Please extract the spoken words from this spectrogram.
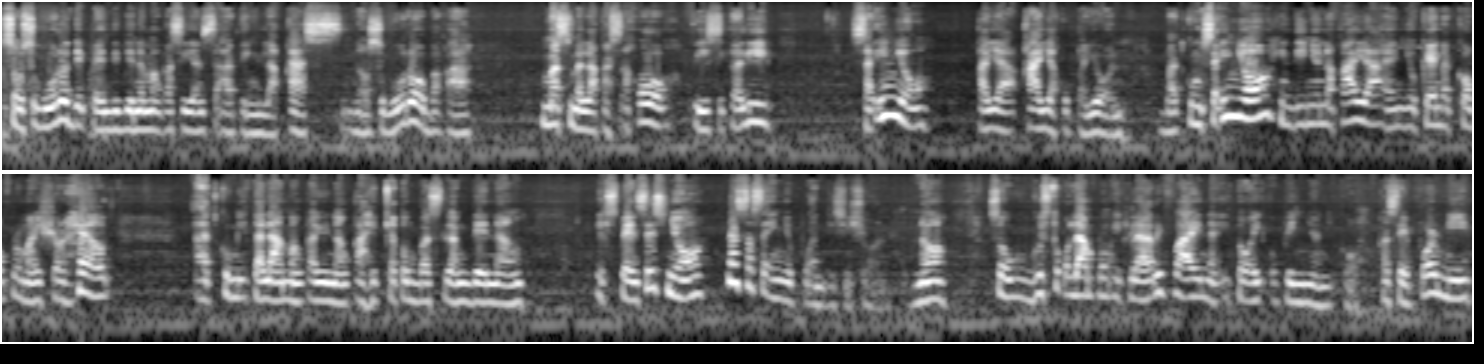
So siguro depende din naman kasi yan sa ating lakas. No, siguro baka mas malakas ako physically sa inyo, kaya kaya ko pa yon. But kung sa inyo, hindi nyo na kaya and you cannot compromise your health at kumita lamang kayo ng kahit katumbas lang din ng expenses nyo, nasa sa inyo po ang desisyon. No? So gusto ko lang pong i-clarify na ito ay opinion ko. Kasi for me,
